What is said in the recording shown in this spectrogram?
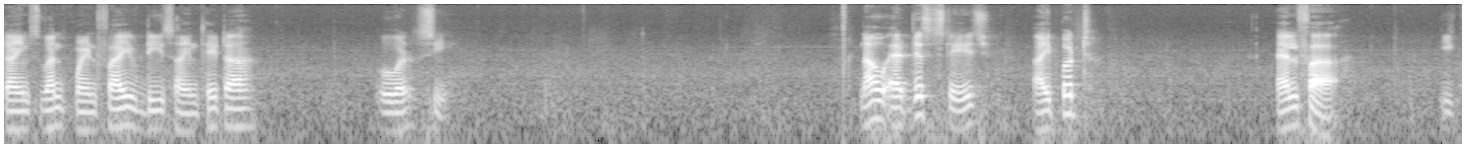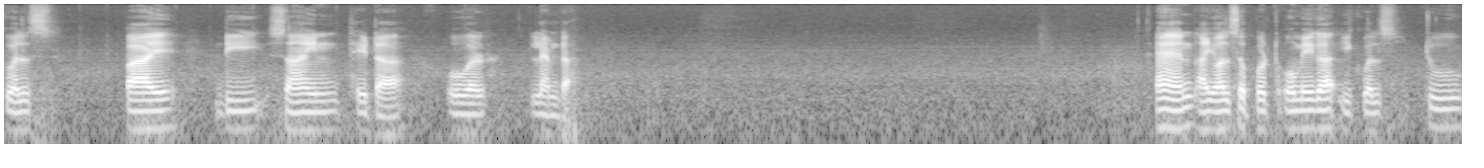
times 1.5 d sin theta over c. Now, at this stage I put alpha equals pi d sin theta over lambda. and I also put omega equals 2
